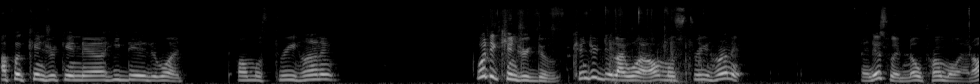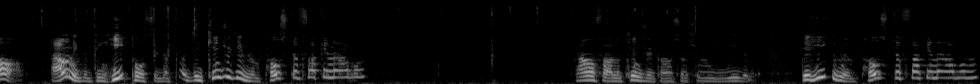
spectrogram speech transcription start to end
I put Kendrick in there. He did what? Almost 300. What did Kendrick do? Kendrick did like what? Almost 300. And this with no promo at all. I don't even think he posted the. Did Kendrick even post the fucking album? I don't follow Kendrick on social media either. Did he even post the fucking album?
